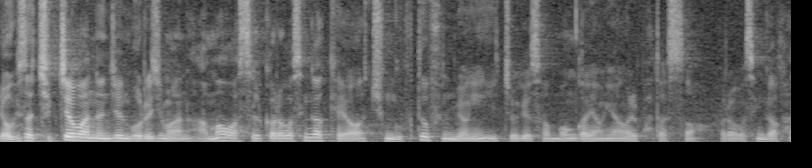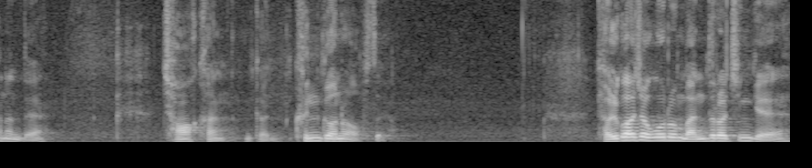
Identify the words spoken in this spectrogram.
여기서 직접 왔는지는 모르지만 아마 왔을 거라고 생각해요. 중국도 분명히 이쪽에서 뭔가 영향을 받았어라고 생각하는데 정확한 그러니까 근거는 없어요. 결과적으로 만들어진 게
